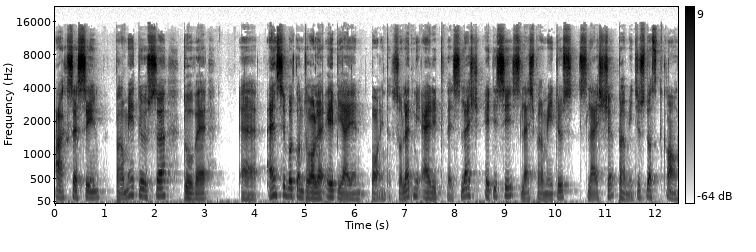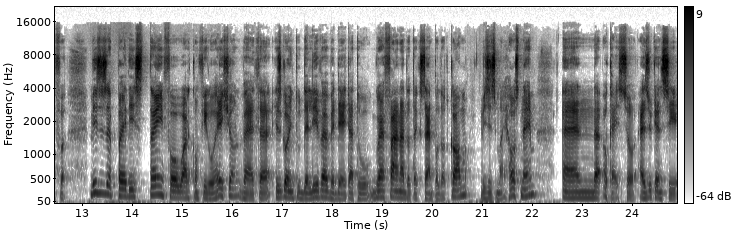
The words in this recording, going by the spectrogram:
accessing Prometheus to the uh, Ansible controller API endpoint. So let me edit the slash etc slash prometheus slash prometheus.conf. This is a pretty straightforward configuration that uh, is going to deliver the data to grafana.example.com. This is my hostname. And uh, okay, so as you can see,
